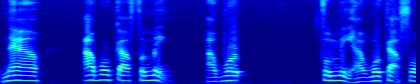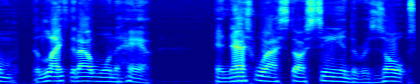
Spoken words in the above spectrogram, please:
Now, I work out for me. I work for me. I work out for the life that I want to have. And that's where I start seeing the results.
